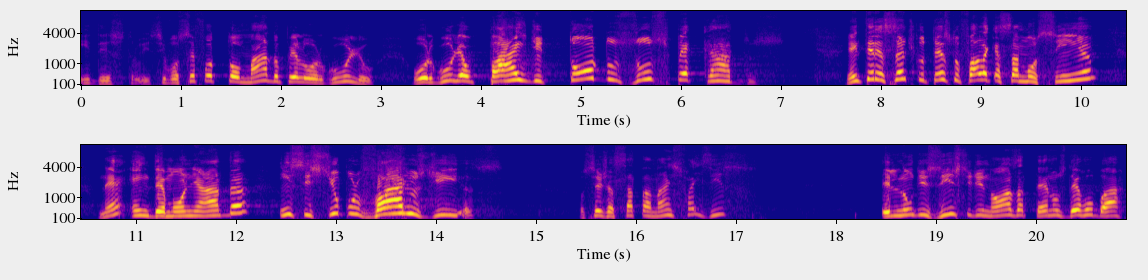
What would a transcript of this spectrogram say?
e destruir. Se você for tomado pelo orgulho, o orgulho é o pai de todos os pecados. É interessante que o texto fala que essa mocinha, né, endemoniada, insistiu por vários dias. Ou seja, Satanás faz isso. Ele não desiste de nós até nos derrubar,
